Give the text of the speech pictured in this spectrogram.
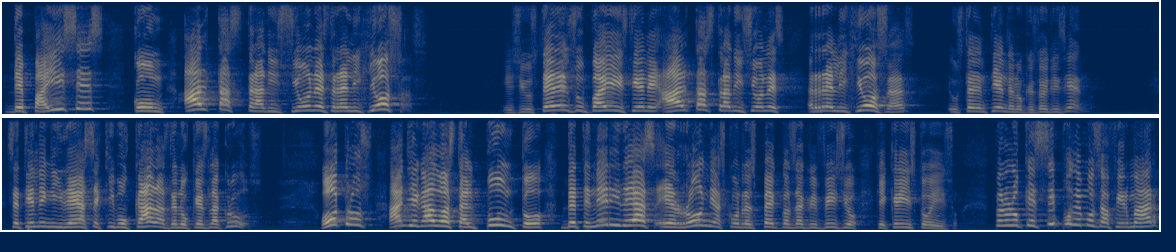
de países con altas tradiciones religiosas. Y si usted en su país tiene altas tradiciones religiosas, usted entiende lo que estoy diciendo. Se tienen ideas equivocadas de lo que es la cruz. Otros han llegado hasta el punto de tener ideas erróneas con respecto al sacrificio que Cristo hizo. Pero lo que sí podemos afirmar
